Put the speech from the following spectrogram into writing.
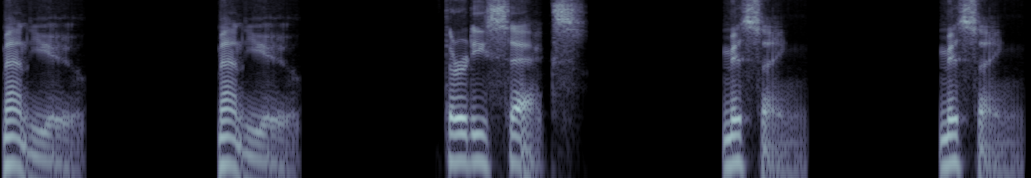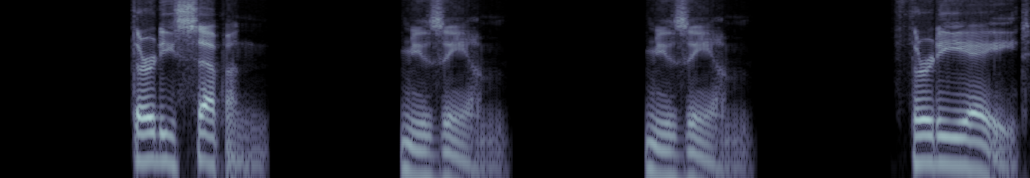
Menu. Menu. 36. Missing. Missing. 37. Museum. Museum. 38.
